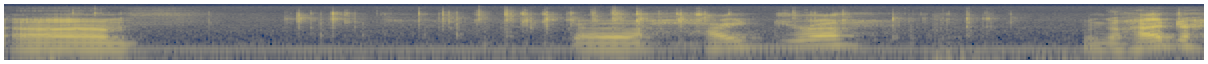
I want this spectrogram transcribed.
Um, go Hydra. We go Hydra.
